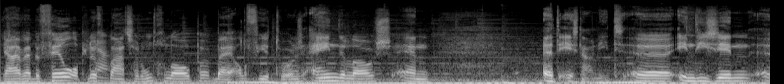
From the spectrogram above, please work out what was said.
Ja, we hebben veel op luchtplaatsen rondgelopen bij alle vier torens, eindeloos. En het is nou niet eh, in die zin eh,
